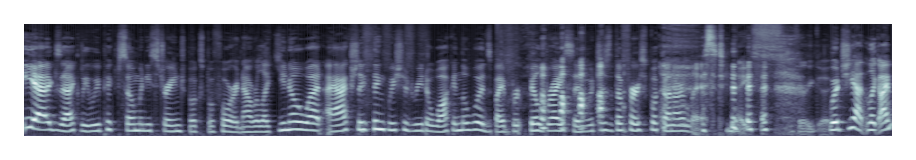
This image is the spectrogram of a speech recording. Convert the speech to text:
Yeah, exactly. We picked so many strange books before. and Now we're like, you know what? I actually think we should read A Walk in the Woods by Br- Bill Bryson, which is the first book on our list. Nice. Very good. Which yeah, like I'm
